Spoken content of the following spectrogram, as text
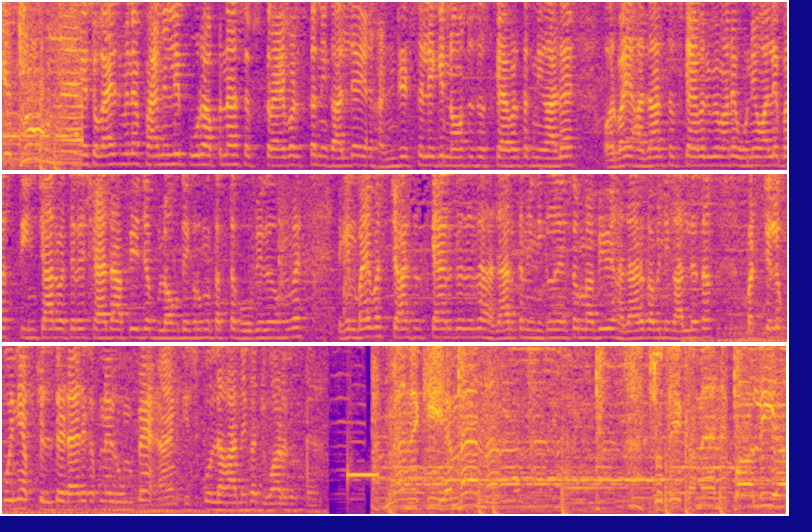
के थ्रू ने। मैंने फाइनली पूरा अपना सब्सक्राइबर्स का निकाल लिया। हंड्रेड से लेके 900 सब्सक्राइबर तक निकाला है। और भाई, हज़ार सब्सक्राइबर भी हमारे होने वाले बस तीन चार बचे रहे। शायद आप ये जब ब्लॉग देख रहे तब तक हो भी गए होंगे। लेकिन भाई, बस चार सब्सक्राइबर के वजह से हज़ार का नहीं निकल रहे तो मैं अभी हज़ार का भी निकाल लेता। बट चलो कोई नहीं, अब चलते डायरेक्ट अपने रूम पे एंड इसको लगाने का जुगाड़ करते हैं। मैंने की है मैंने, जो देखा मैंने पा लिया।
